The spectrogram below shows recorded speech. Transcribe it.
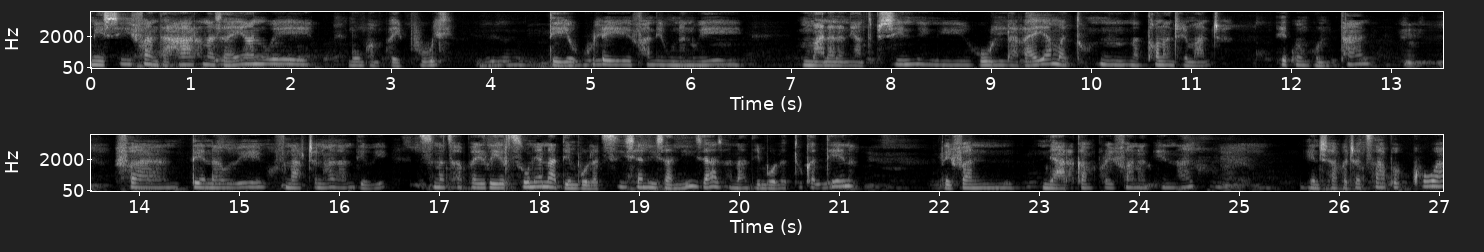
Misy fandaharana zay ihany hoe momba ny baiboly, de eo koa le fanehoana ny hoe manana ny antom-pisiany ny olona ray matoa nataon'Andriamanitra teto ambony tany, fa ny tena hoe mahafinaritra anahy zany de hoe tsy nahatsapa irery tsony aho na de mbola tsisy an'iza n'iza aza na de mbola tokan-tena. Rehefa niaraka amin'ny mpiray fanantenana dia ny zavatra tsapako koa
